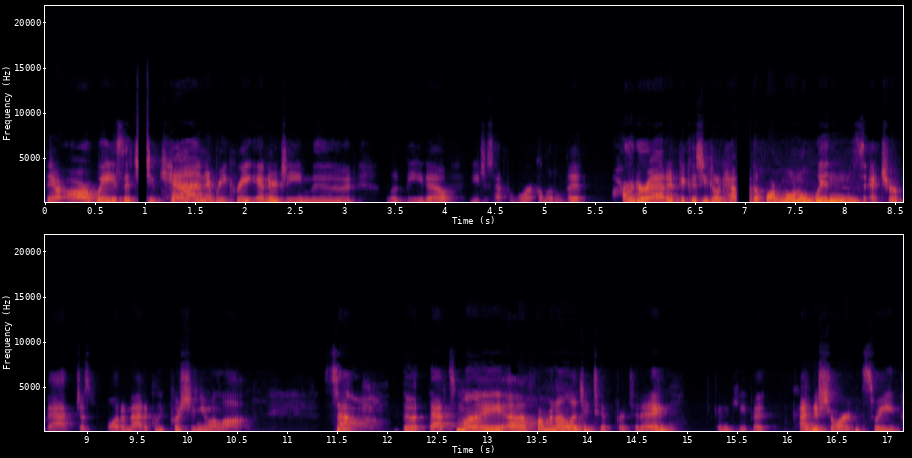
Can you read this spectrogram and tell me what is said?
there are ways that you can recreate energy, mood, libido. You just have to work a little bit harder at it because you don't have the hormonal winds at your back just automatically pushing you along. So that's my uh, hormonology tip for today. Going to keep it kind of short and sweet.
